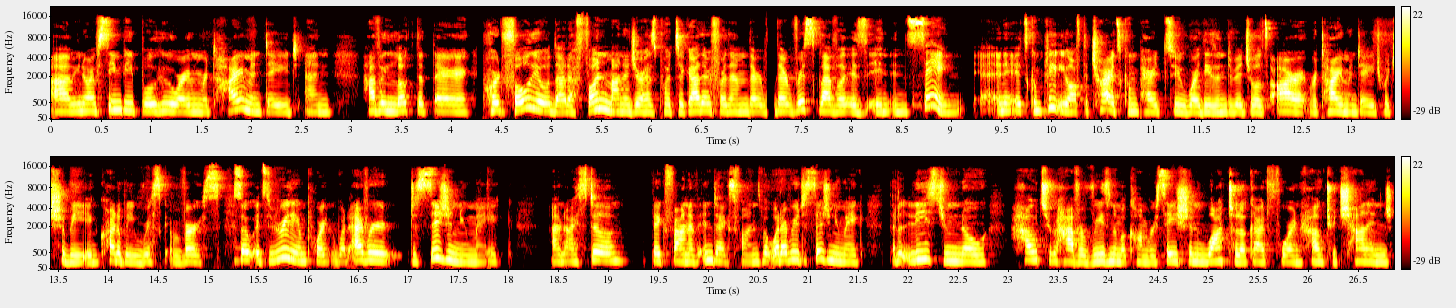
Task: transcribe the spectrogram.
Um, you know, I've seen people who are in retirement age and having looked at their portfolio that a fund manager has put together for them, their, their risk level is in, insane. And it's completely off the charts compared to where these individuals are at retirement age, which should be incredibly risk averse. So it's really important, whatever decision you make, and I still big fan of index funds, but whatever decision you make, that at least you know how to have a reasonable conversation, what to look out for, and how to challenge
